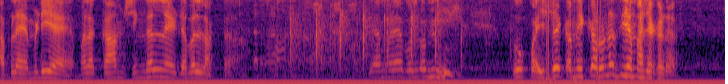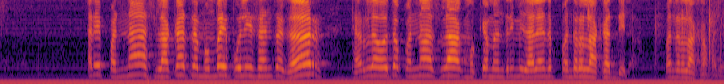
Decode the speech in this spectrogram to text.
आपला एमडी आहे. मला काम सिंगल नाही डबल लागतं. त्यामुळे बोललो मी तू पैसे कमी करूनच ये माझ्याकडं. अरे पन्नास लाखाचं मुंबई पोलिसांचं घर ठरलं होतं पन्नास लाख. मुख्यमंत्री मी झाल्यानंतर पंधरा लाखात दिलं. पंधरा लाखामध्ये.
